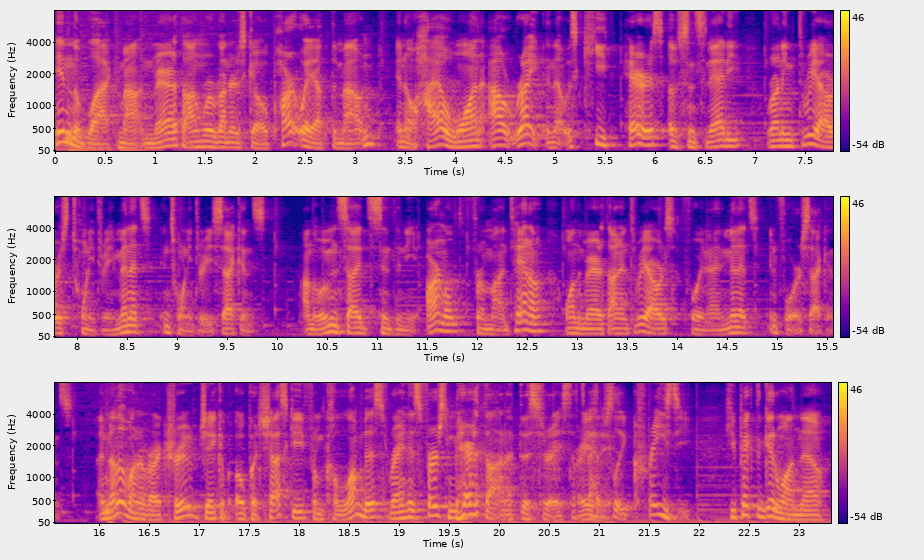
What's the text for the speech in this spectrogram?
In the Black Mountain Marathon, where runners go partway up the mountain, and Ohio won outright, and that was Keith Harris of Cincinnati, running 3 hours, 23 minutes, and 23 seconds. On the women's side, Cynthia Arnold from Montana won the marathon in 3 hours, 49 minutes, and 4 seconds. Another one of our crew, Jacob Opacheski from Columbus, ran his first marathon at this race. That's Crazy. absolutely crazy. He picked a good one though.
